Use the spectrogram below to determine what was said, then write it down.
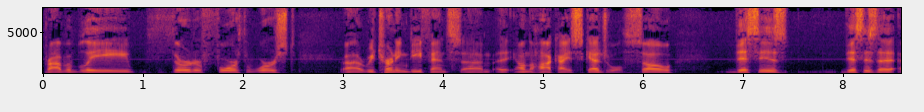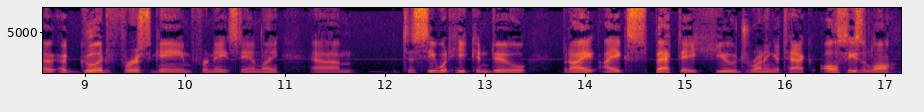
Probably third or fourth worst uh, returning defense um, on the Hawkeyes schedule. So this is this is a, a good first game for Nate Stanley um, to see what he can do. But I, I expect a huge running attack all season long.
